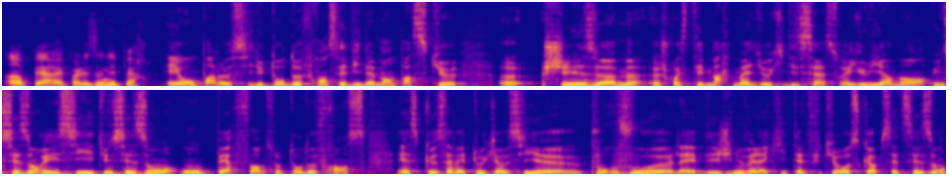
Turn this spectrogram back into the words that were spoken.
impaires et pas les années paires. Et on parle aussi du Tour de France évidemment parce que euh, chez les hommes, je crois que c'était Marc Madio qui disait ça régulièrement, une saison réussie est une saison où on performe sur le Tour de France. Est-ce que ça va être le cas aussi pour vous, la FDJ Nouvelle-Aquitaine Futuroscope cette saison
